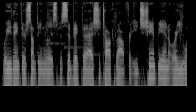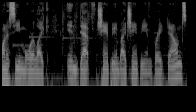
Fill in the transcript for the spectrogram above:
or you think there's something really specific that I should talk about for each champion, or you want to see more like in-depth champion by champion breakdowns,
